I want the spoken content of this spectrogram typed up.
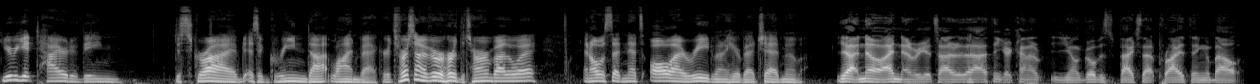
Do you ever get tired of being described as a green dot linebacker? It's the first time I've ever heard the term, by the way, and all of a sudden that's all I read when I hear about Chad Muma. Yeah, no, I never get tired of that. I think I kind of you know go back to that pride thing about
